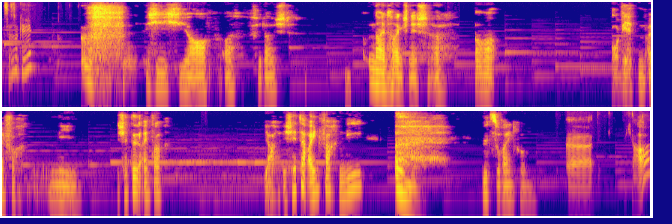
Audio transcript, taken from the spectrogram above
ist alles okay? Ja, äh, vielleicht. Nein, eigentlich nicht. Äh, aber. Boah, wir hätten einfach nie. Ich hätte einfach. Ja, ich hätte einfach nie. Äh, willst du reinkommen? Äh, ja?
